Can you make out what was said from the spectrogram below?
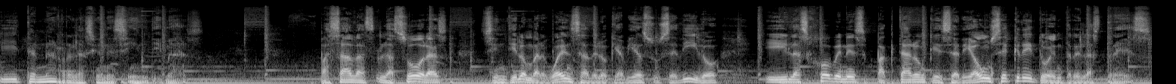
y tener relaciones íntimas. Pasadas las horas, sintieron vergüenza de lo que había sucedido y las jóvenes pactaron que sería un secreto entre las tres.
